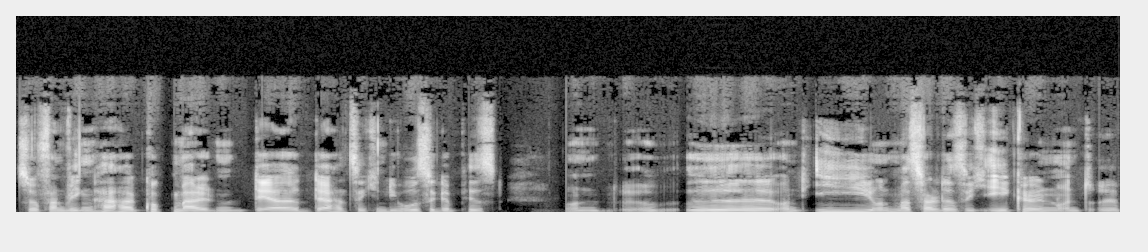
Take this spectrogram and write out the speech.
So von wegen, haha, guck mal, der, der hat sich in die Hose gepisst und äh, und i und man sollte sich ekeln und äh,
